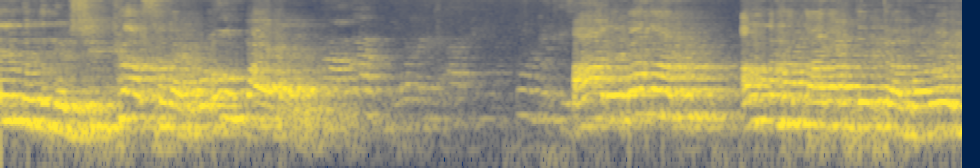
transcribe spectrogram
এলমে দিনের শিক্ষা ছাড়া কোনো উপায় নেই। আর এবাদত আল্লাহ তাআলার একটা বড়ই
